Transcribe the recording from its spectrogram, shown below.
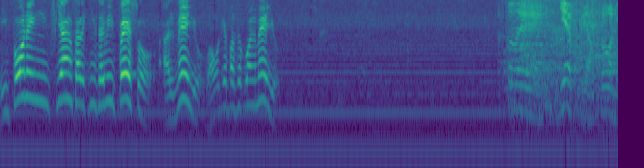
Imponen fianza de 15 mil pesos al mello. Vamos a ver qué pasó con el mello. El de Jeffrey Antonio,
